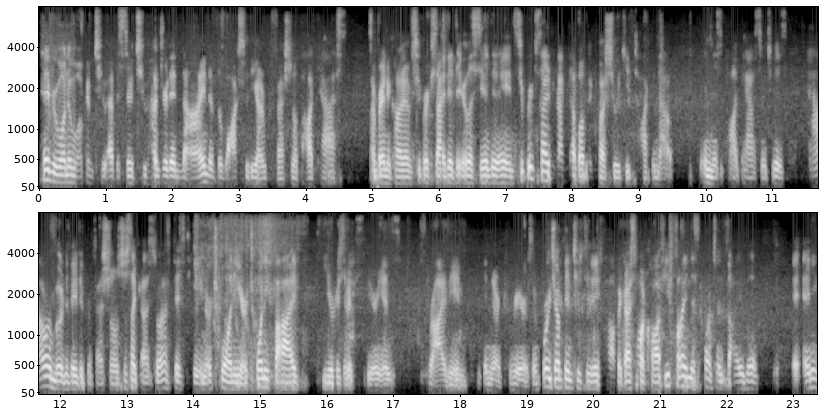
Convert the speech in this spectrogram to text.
Hey everyone, and welcome to episode 209 of the Walks with the Young Professional podcast. I'm Brandon Connor. I'm super excited that you're listening today and super excited to wrap up on the question we keep talking about in this podcast, which is how are motivated professionals just like us who have 15 or 20 or 25 years of experience thriving in their careers? And before we jump into today's topic, I just want to call if you find this content valuable at any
